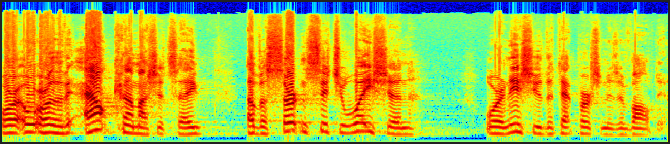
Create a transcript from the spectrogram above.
or, or, the outcome, I should say, of a certain situation or an issue that that person is involved in.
